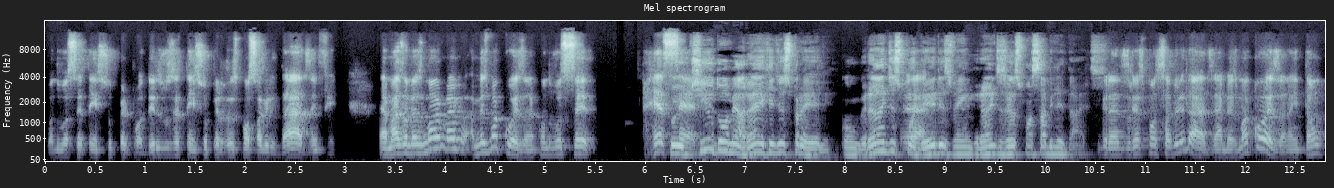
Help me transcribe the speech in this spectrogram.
Quando você tem superpoderes, você tem super responsabilidades, enfim. É mais a mesma, a mesma coisa, né? Quando você Recebe. Foi o tio do Homem-Aranha que disse para ele: com grandes é. poderes é. vem grandes responsabilidades. Grandes responsabilidades, é a mesma coisa, né? Então,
